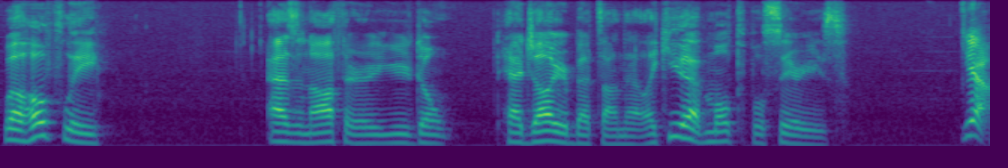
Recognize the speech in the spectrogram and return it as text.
Well, hopefully as an author you don't hedge all your bets on that. Like you have multiple series. Yeah.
